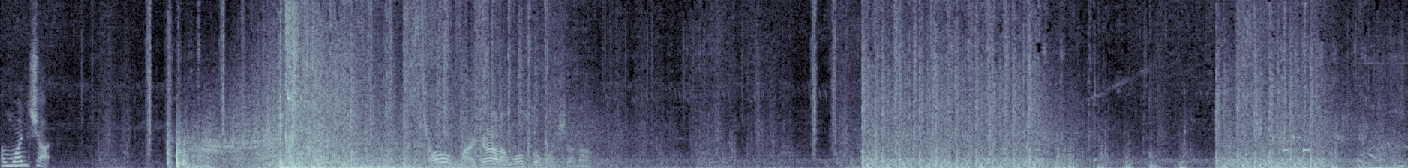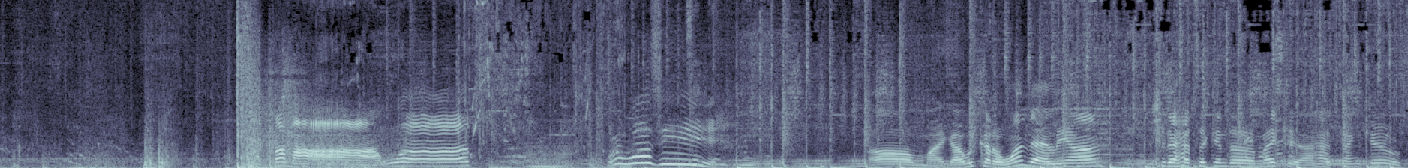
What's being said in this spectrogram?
I'm one shot. Oh my god, I'm also one shot now. Come on! What? Where was he? Oh my god, we could have won that, Leon. You should have taken the mech kit. I had 10 kills.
